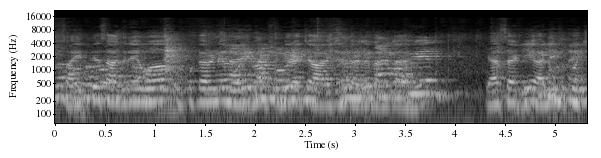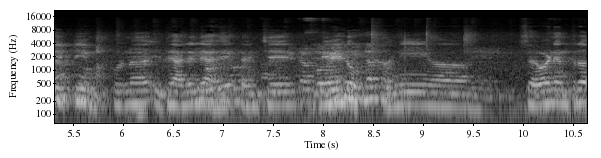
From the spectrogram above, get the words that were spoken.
साहित्य साधने व उपकरणे मोजमाप शिबिराचे आयोजन करण्यात आलं आहे. यासाठी अलिम्कोची टीम पूर्ण इथे आलेली आहे. त्यांचे पेंडो आणि अ, श्रवणयंत्र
